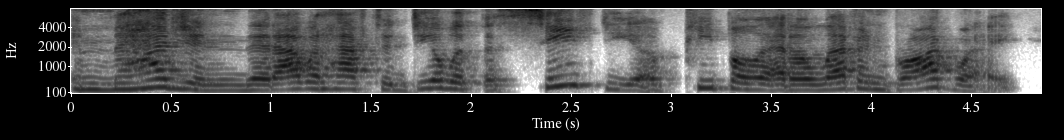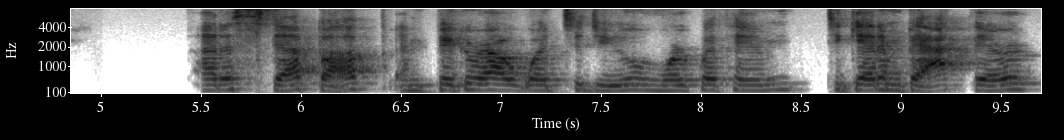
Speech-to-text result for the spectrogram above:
imagined that I would have to deal with the safety of people at 11 Broadway had to step up and figure out what to do and work with him to get him back there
